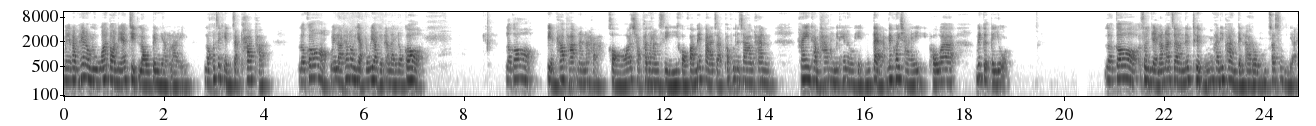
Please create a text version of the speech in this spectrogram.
มันจะทำให้เรารู้ว่าตอนเนี้ยจิตเราเป็นอย่างไร เราก็จะเห็นจากภาพพระแล้วก็เวลาถ้าเราอยากรู้อยากเห็นอะไรเราก็ แล้วก็เปลี่ยนภาพพระนั้นนะคะ ขอฉับพัทลังสีขอความเมตตาจากพระพุทธเจ้าท่าน ให้ทำภาพนิมิตให้เราเห็น แต่ไม่ค่อยใช้ เพราะว่าไม่เกิดประโยชน์ แล้วก็ส่วนใหญ่แล้วน่าจะนึกถึงพระนิพพานเป็นอารมณ์ซะส่วนใหญ่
